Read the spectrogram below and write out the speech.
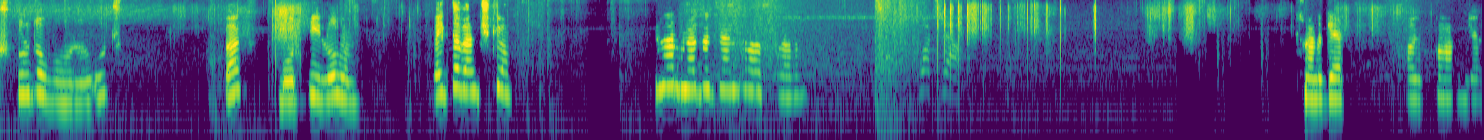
Şurada bu arada uç. Bak bot değil oğlum. Bekle ben çıkıyorum. Bunlar nerede kendi rastlarım. Sonra gel. Ay falan gel.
